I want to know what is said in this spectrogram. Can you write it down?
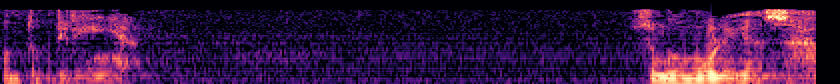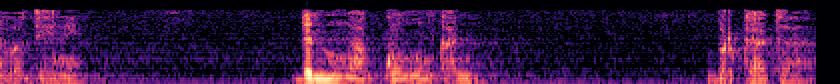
untuk dirinya. Sungguh mulia sahabat ini dan mengagungkan berkata,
